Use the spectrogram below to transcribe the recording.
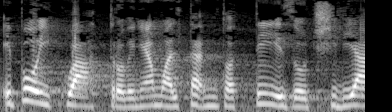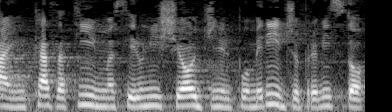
E poi quattro, veniamo al tanto atteso CDA in casa team, si riunisce oggi nel pomeriggio, previsto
